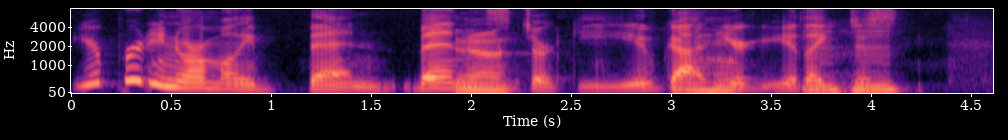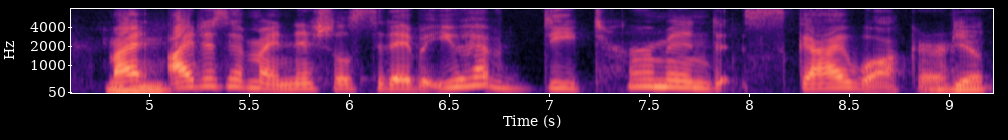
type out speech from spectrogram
you're pretty normally Ben. Ben Yeah. Sternke. You've got Uh-huh. you're, you're like just Mm-hmm. my I just have my initials today, but you have determined Skywalker. Yep.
